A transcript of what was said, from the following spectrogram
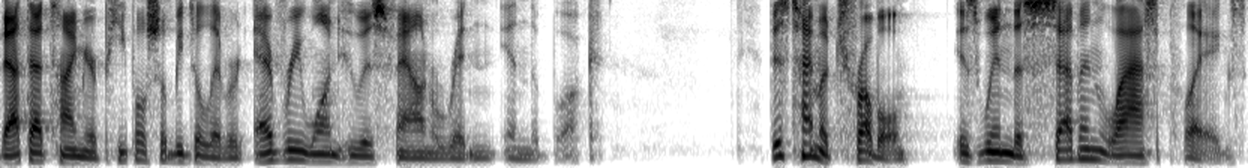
but at that time your people shall be delivered, every one who is found written in the book. This time of trouble is when the seven last plagues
